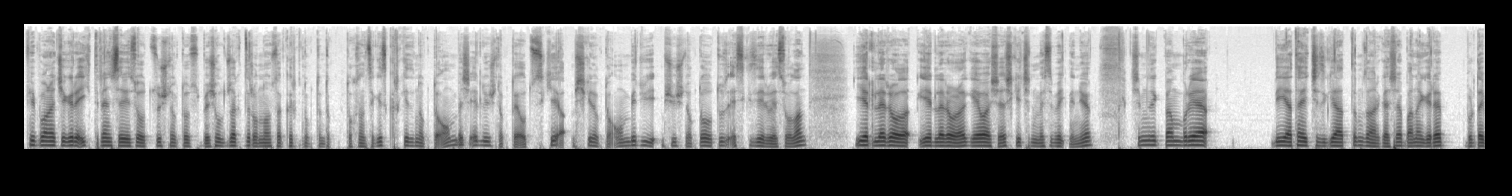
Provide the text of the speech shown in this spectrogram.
Fibonacci'ye göre ilk direnç seviyesi 33.35 olacaktır. Ondan sonra 40.98, 47.15, 53.32, 62.11, 73.30 eski zirvesi olan yerleri, ola- yerleri olarak yavaş yavaş geçilmesi bekleniyor. Şimdilik ben buraya bir yatay çizgi attığım zaman arkadaşlar bana göre burada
